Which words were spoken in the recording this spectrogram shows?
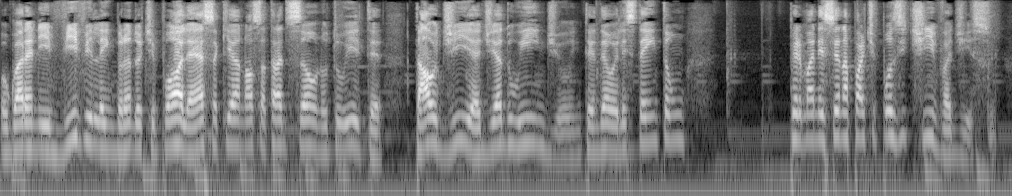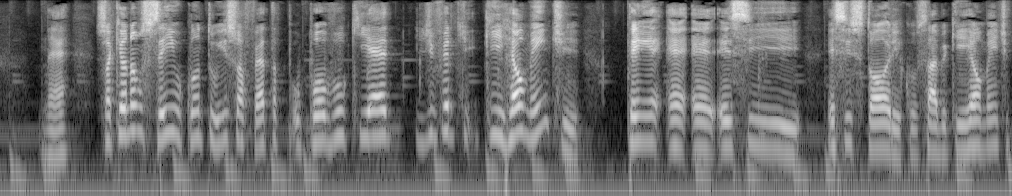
O Guarani vive lembrando, tipo, olha, essa aqui é a nossa tradição no Twitter, tal dia, dia do índio, entendeu? Eles tentam permanecer na parte positiva disso, né? Só que eu não sei o quanto isso afeta o povo que é que realmente tem é, é, esse esse histórico, sabe? Que realmente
